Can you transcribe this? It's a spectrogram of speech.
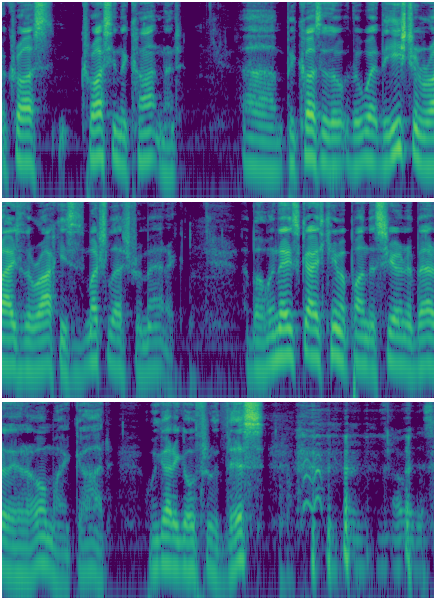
across crossing the continent uh, because of the, the the eastern rise of the Rockies is much less dramatic. But when these guys came upon the Sierra Nevada, they said, "Oh my God, we got to go through this." Over this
